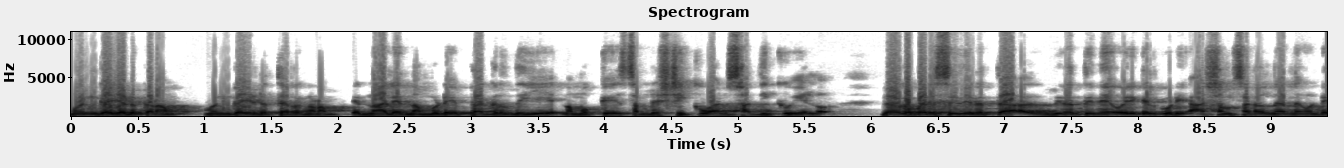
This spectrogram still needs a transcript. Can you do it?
മുൻകൈയെടുക്കണം മുൻകൈയെടുത്തിറങ്ങണം എന്നാലേ നമ്മുടെ പ്രകൃതിയെ നമുക്ക് സംരക്ഷിക്കുവാൻ സാധിക്കുകയുള്ളൂ. ലോക പരിസ്ഥിതി ദിനത്തെ ദിനത്തിന് ഒരിക്കൽ കൂടി ആശംസകൾ നേർന്നുകൊണ്ട്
